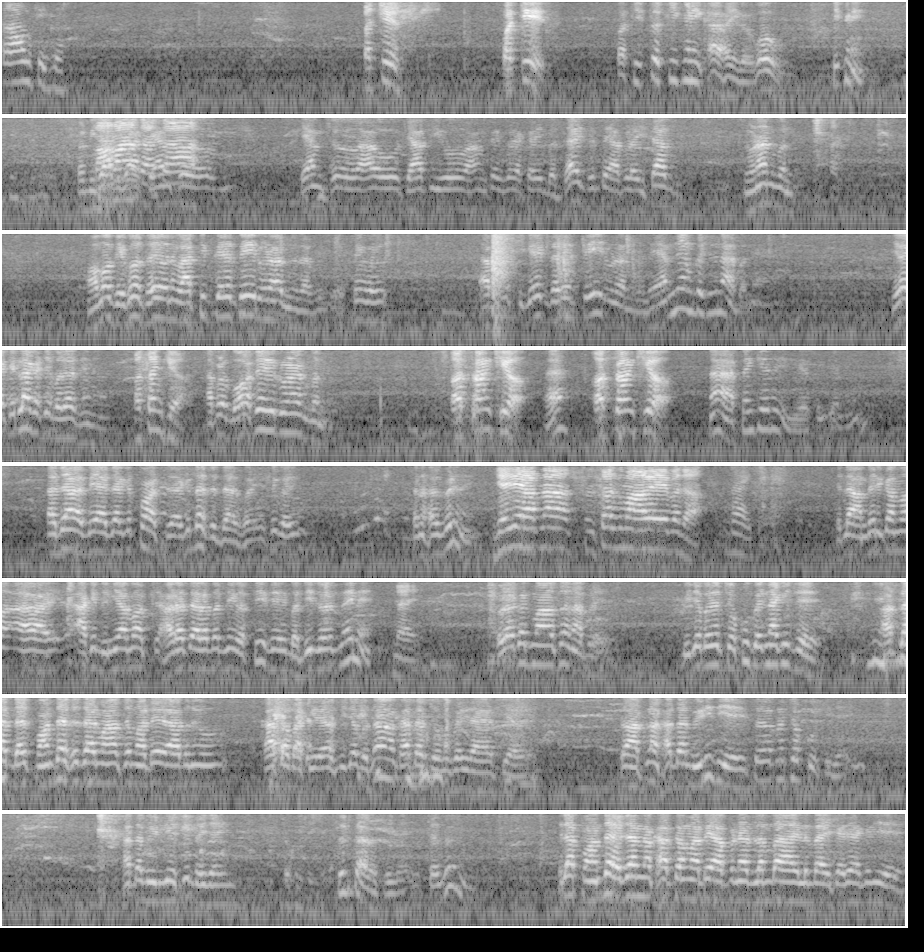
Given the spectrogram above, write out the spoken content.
રાઉન્ડ ફિગર પચીસ. પચીસ. પછી તો ચીકણી ખાઈ ગયો બહુ ચીકણી. પણ બીજા કેમ છો? આવો ચા પીવો આમ કઈ બધા છે આપડે હિસાબ ઋણાન બંધ આમાં ભેગો થયો અને વાતચીત કરે તે ઋણાન. બને? આપણે સિગરેટ ધરે તે ઋણાન બને. એમને એમ કશું ના બને. એવા કેટલા કશે બધા છે અસંખ્ય. આપડે બોસ એ ઋણાન બંધ અસંખ્ય. હે? અસંખ્ય. હા અસંખ્ય નહીં અસંખ્ય નહીં. હજાર બે હજાર કે પાંચ હજાર કે દસ હજાર હોય શું કહ્યું? તને ખબર ને? જે જે આપણા સંસર્ગમાં આવે એ બધા. એટલે અમેરિકામાં આખી દુનિયામાં સાડા ચાર અબજની વસ્તી છે બધી જોડે નહીં ને? થોડાક જ માણસો ને આપડે બીજે બધે ચોખ્ખું કરી નાખ્યું છે. આટલા દસ પાંચ દસ હજાર માણસો માટે આ બધું ખાતા બાકી રહ્યા બીજા બધા ખાતા ચોખ્ખું કરી રહ્યા છે તો આટલા ખાતા બીડી દઈએ તો આપણે ચોખ્ખું થઈ જાય. ખાતા બીડી દઈએ શું થઈ જાય? છુટકારો થઈ જાય. એટલે પંદર હજાર ના ખાતા માટે આપણે લંબાઈ લંબાઈ કર્યા કરીએ.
